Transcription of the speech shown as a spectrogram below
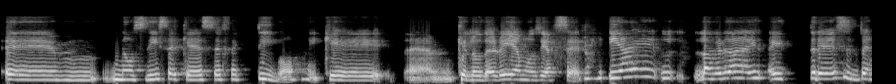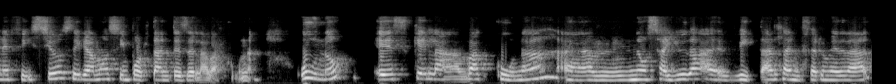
em, nos dice que es efectivo y que, em, que, lo deberíamos de hacer. Y hay, la verdad, hay tres beneficios, digamos, importantes de la vacuna. Uno es que la vacuna nos ayuda a evitar la enfermedad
